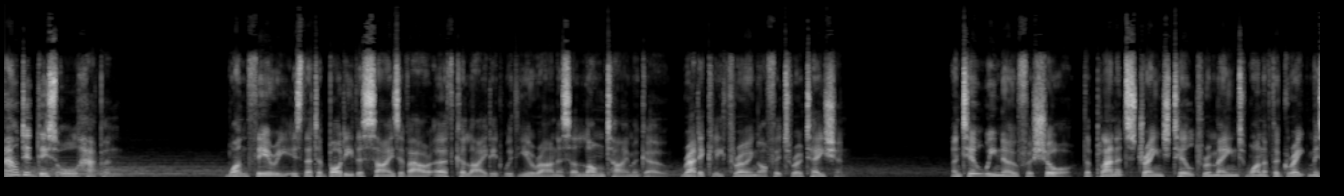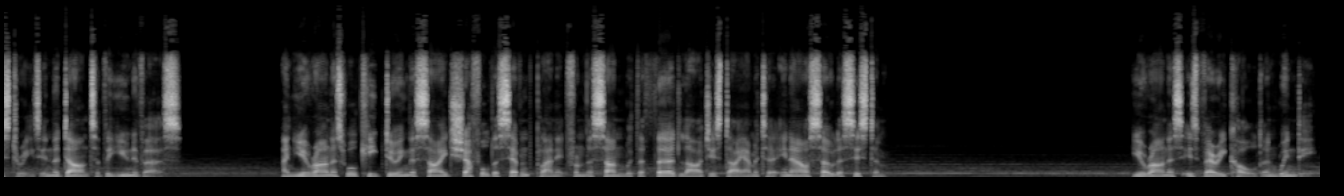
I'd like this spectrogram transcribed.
How did this all happen? One theory is that a body the size of our Earth collided with Uranus a long time ago, radically throwing off its rotation. Until we know for sure, the planet's strange tilt remains one of the great mysteries in the dance of the universe. And Uranus will keep doing the side shuffle the seventh planet from the Sun with the third largest diameter in our solar system. Uranus is very cold and windy.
